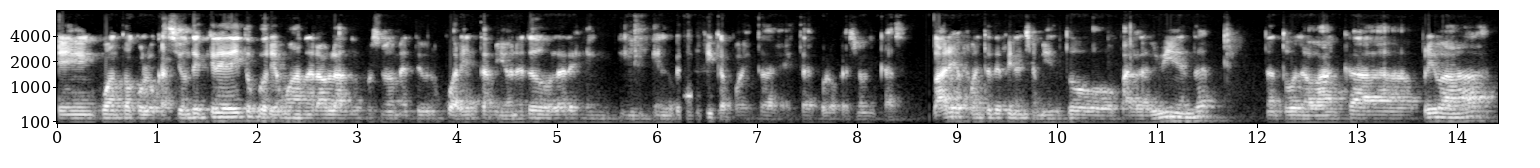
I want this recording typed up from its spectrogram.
En cuanto a colocación de crédito, podríamos andar hablando aproximadamente de unos 40 millones de dólares en, lo que significa pues, esta, esta colocación en casa. Varias fuentes de financiamiento para la vivienda, tanto de la banca privada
